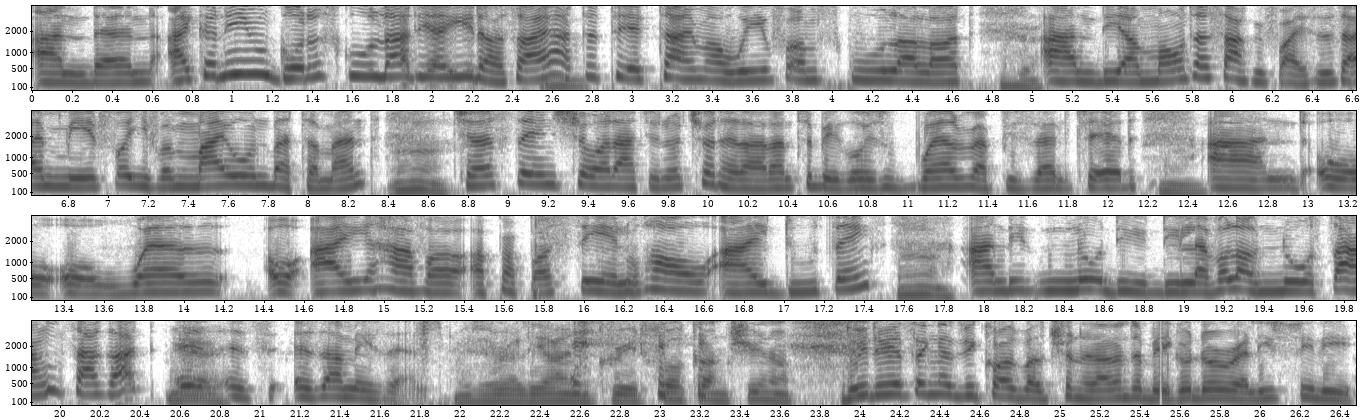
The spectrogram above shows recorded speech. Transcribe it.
and then I couldn't even go to school that year either. So I had to take time away from school a lot, Mm. Yeah. and the amount of sacrifices I made for even my own betterment, Mm. just to ensure that you know Trinidad and Tobago is well represented Mm. and or, or well or I have a, a proper say in how I do things, and the, no, the the level of no thanks I got Mm. Yeah. is, is is amazing. It's really an ungrateful country, you know. Do you, do you think it's because, well, Trinidad and Tobago don't really see the,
